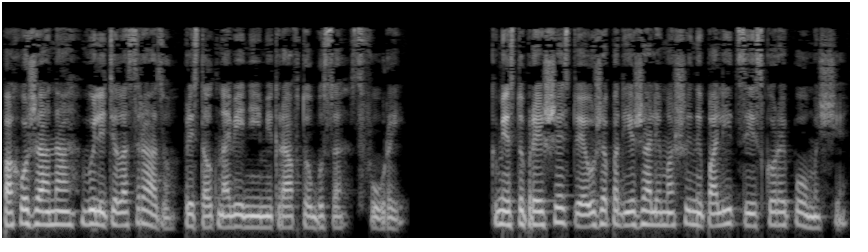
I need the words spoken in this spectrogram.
Похоже, она вылетела сразу при столкновении микроавтобуса с фурой. К месту происшествия уже подъезжали машины полиции и скорой помощи.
